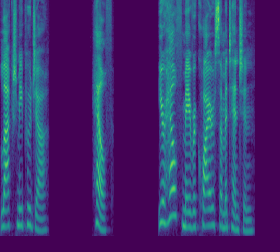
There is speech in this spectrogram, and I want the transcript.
Lakshmi Puja. Health. Your health may require some attention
